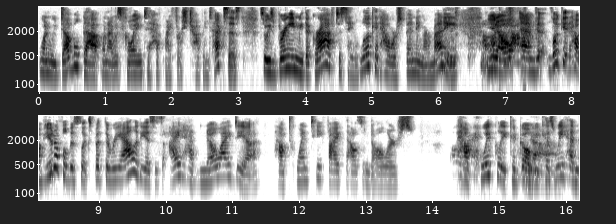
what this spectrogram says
when we doubled that, when I was going to have my first job in Texas, so he's bringing me the graph to say, look at how we're spending our money, you know, and look at how beautiful this looks. But the reality is, is I had no idea how twenty five thousand dollars how quickly it could go Yeah, because we had yeah.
